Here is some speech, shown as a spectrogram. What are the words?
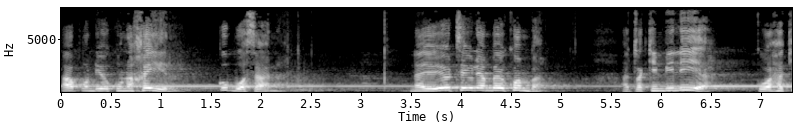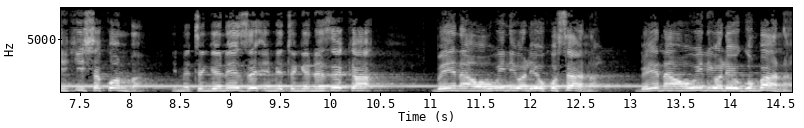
hapo ndiyo kuna khair kubwa sana. Na yoyote yule ambaye kwamba atakimbilia kuhakikisha kwamba imetengeneze imetengenezeka baina ya wawili waliokosana baina ya wawili waliogombana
